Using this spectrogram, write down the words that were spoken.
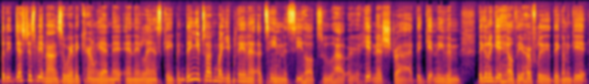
but it, just just being honest with where they're currently at in their, in their landscape. And then you're talking about you're playing a, a team in the Seahawks who have, are hitting their stride. They're getting even. They're going to get healthier. Hopefully, they're going to get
